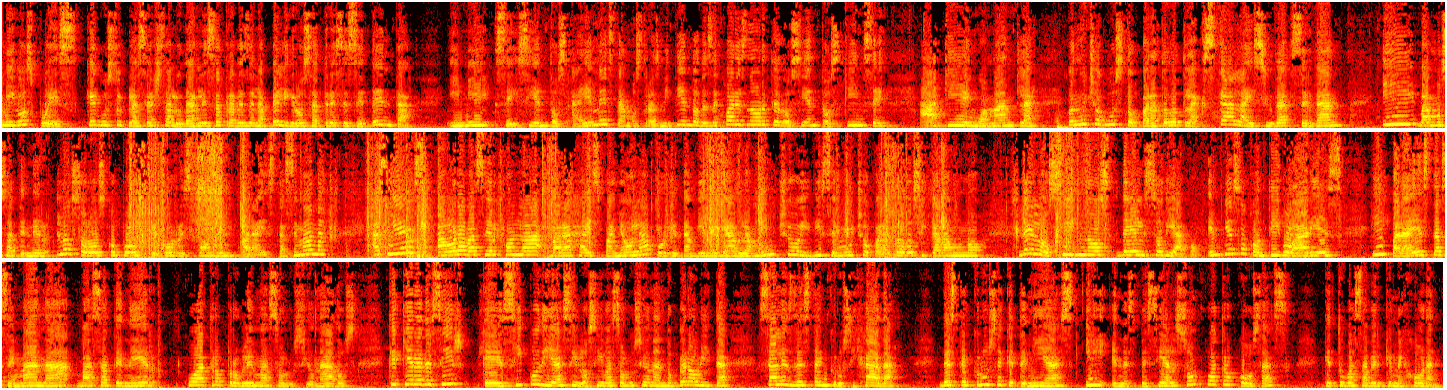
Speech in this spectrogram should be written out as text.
amigos, pues qué gusto y placer saludarles a través de la peligrosa 1370 y 1600 AM. Estamos transmitiendo desde Juárez Norte 215 aquí en Guamantla. Con mucho gusto para todo Tlaxcala y Ciudad Cerdán. Y vamos a tener los horóscopos que corresponden para esta semana. Así es, ahora va a ser con la baraja española porque también ella habla mucho y dice mucho para todos y cada uno de los signos del zodiaco. Empiezo contigo Aries y para esta semana vas a tener cuatro problemas solucionados. ¿Qué quiere decir? Que sí podías y los ibas solucionando, pero ahorita sales de esta encrucijada de este cruce que tenías y en especial son cuatro cosas que tú vas a ver que mejoran.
